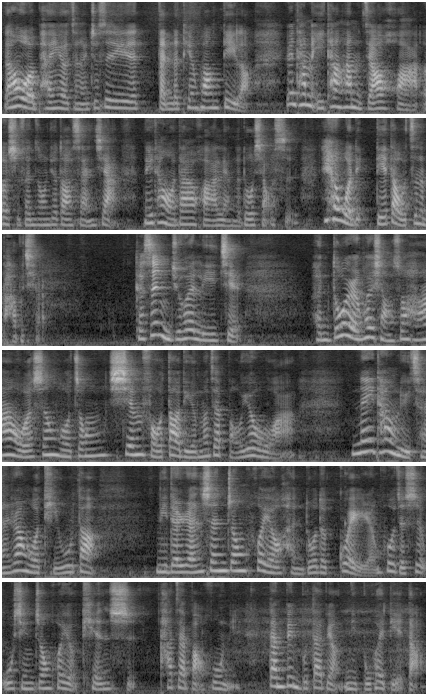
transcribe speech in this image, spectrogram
然后我的朋友整个就是等得天荒地老，因为他们一趟他们只要滑二十分钟就到山下，那一趟我大概滑了两个多小时，因为我跌倒我真的爬不起来。可是你就会理解。很多人会想说：“好像我的生活中仙佛到底有没有在保佑我啊？”那一趟旅程让我体悟到，你的人生中会有很多的贵人，或者是无形中会有天使，他在保护你，但并不代表你不会跌倒，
